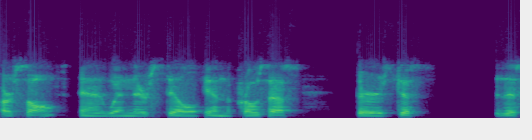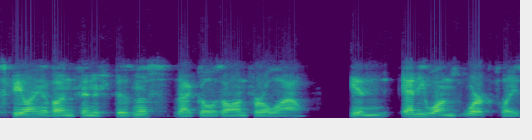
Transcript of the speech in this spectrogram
are solved and when they're still in the process. There's just this feeling of unfinished business that goes on for a while. In anyone's workplace,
